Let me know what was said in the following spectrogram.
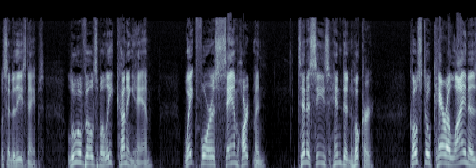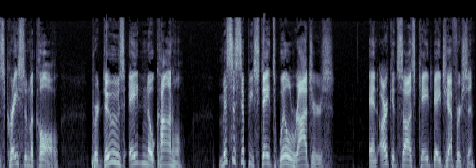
Listen to these names Louisville's Malik Cunningham. Wake Forest Sam Hartman. Tennessee's Hendon Hooker. Coastal Carolina's Grayson McCall. Purdue's Aidan O'Connell. Mississippi State's Will Rogers. And Arkansas's KJ Jefferson.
